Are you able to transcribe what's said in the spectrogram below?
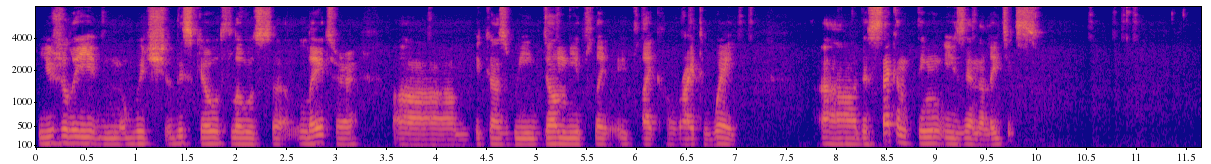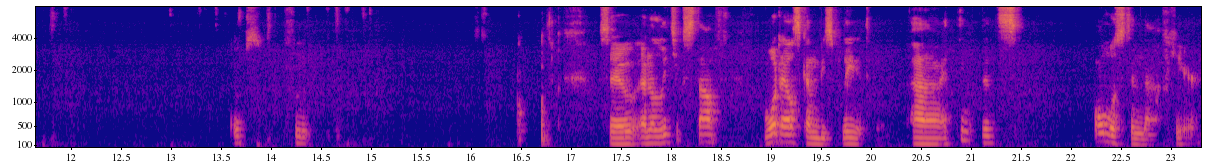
usually which this code loads uh, later um, because we don't need it like right away. Uh, the second thing is analytics. Oops. so analytics stuff, what else can be split? Uh, I think that's almost enough here.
